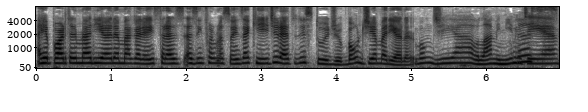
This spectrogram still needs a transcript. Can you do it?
A repórter Mariana Magalhães traz as informações aqui, direto do estúdio. Bom dia, Mariana. Bom dia, olá meninas. Bom dia.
